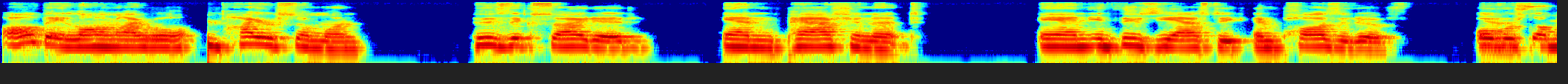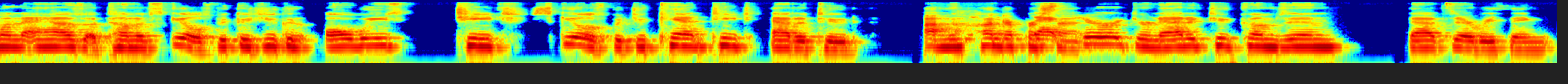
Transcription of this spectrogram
all day long I will mm. hire someone who's excited and passionate and enthusiastic and positive yes. over someone that has a ton of skills because you can always teach skills, but you can't teach attitude. A hundred percent. Character and attitude comes in. That's everything.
